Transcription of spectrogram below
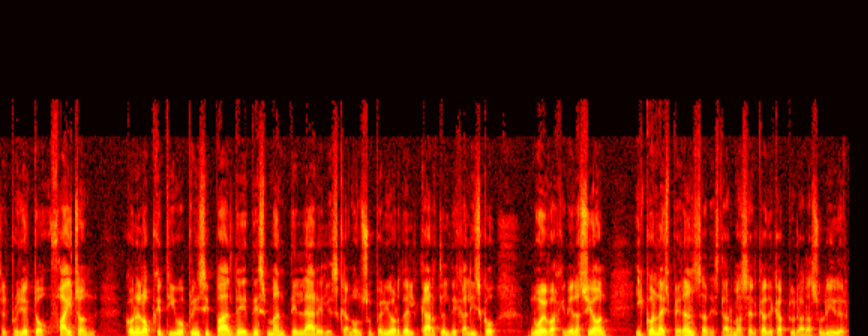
el proyecto Phyton, con el objetivo principal de desmantelar el escalón superior del cártel de Jalisco Nueva Generación y con la esperanza de estar más cerca de capturar a su líder,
